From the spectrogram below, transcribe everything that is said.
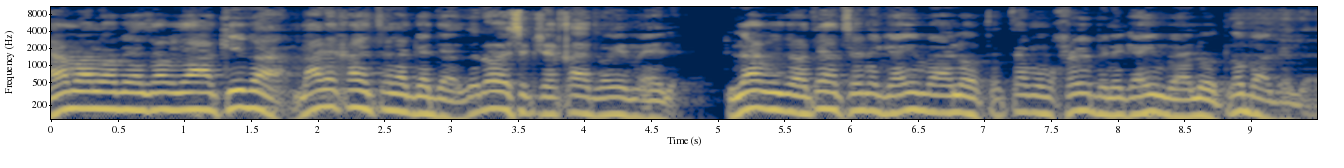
אמר לו ביעזר ודע עקיבא, מה לך אצל הגדה? זה לא עסק שלך הדברים האלה. כולם ודעתי יוצא נגעים ועלות, אתה מומחה בנגעים ועלות, לא בהגדה.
